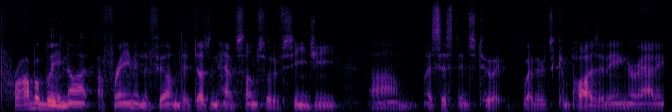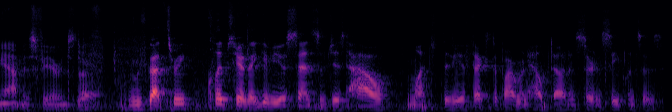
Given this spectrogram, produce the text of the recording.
probably not a frame in the film that doesn't have some sort of CG um, assistance to it, whether it's compositing or adding atmosphere and stuff. Yeah. We've got three clips here that give you a sense of just how much the VFX department helped out in certain sequences.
